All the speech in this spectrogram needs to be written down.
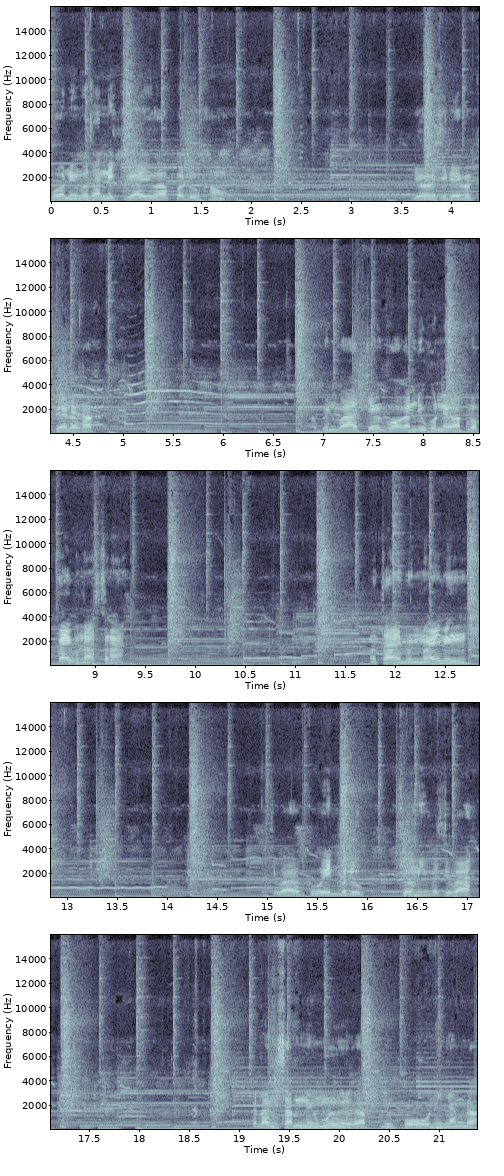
บ่นี่บ่ทันได้เกลืออยู่ครับปลาดุกเข้าเดี๋ยวสิได้มาเกลือเลยครับเอาเป็นว่าเจอพอกันอยู่พุ่นเลยครับโลกใกล้พุ่นลักษณะมาถ่ายมึงน่อยหนึ่งสิว่าก็เห็นปลาดุกช่วงนี้ปสิว่ากำลังซ้ำหนิ้วมือเลยครับหนิ้วโป้นี่ยังเด้อ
